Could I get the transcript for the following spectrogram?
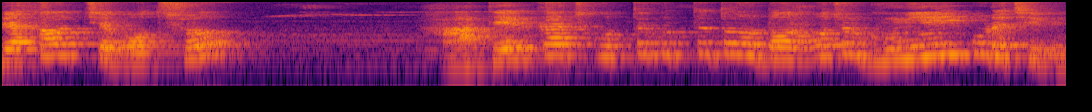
দেখা হচ্ছে বৎস। হাতের কাজ করতে করতে তো দশ বছর ঘুমিয়েই পড়েছিলে।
